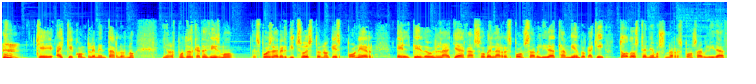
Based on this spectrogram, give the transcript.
que hay que complementarlos, ¿no? Y en los puntos del catecismo, después de haber dicho esto, ¿no? Que es poner el dedo en la llaga sobre la responsabilidad también, porque aquí todos tenemos una responsabilidad.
